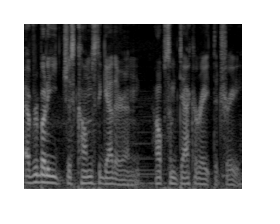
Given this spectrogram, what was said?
everybody just comes together and helps them decorate the tree,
